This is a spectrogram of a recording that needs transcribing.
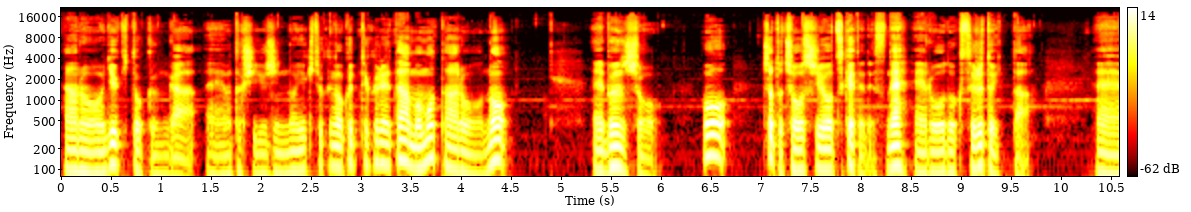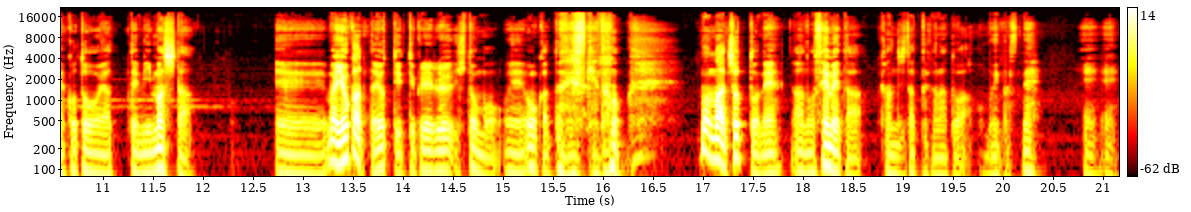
あの、ゆきとくんが、えー私友人のゆきとくんが送ってくれた桃太郎の、えー文章をちょっと調子をつけてですね、えー朗読するといった、えことをやってみました。えまあ良かったよって言ってくれる人も、え多かったですけど、まあまあちょっとね、あの、攻めた感じだったかなとは思いますね。ええ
